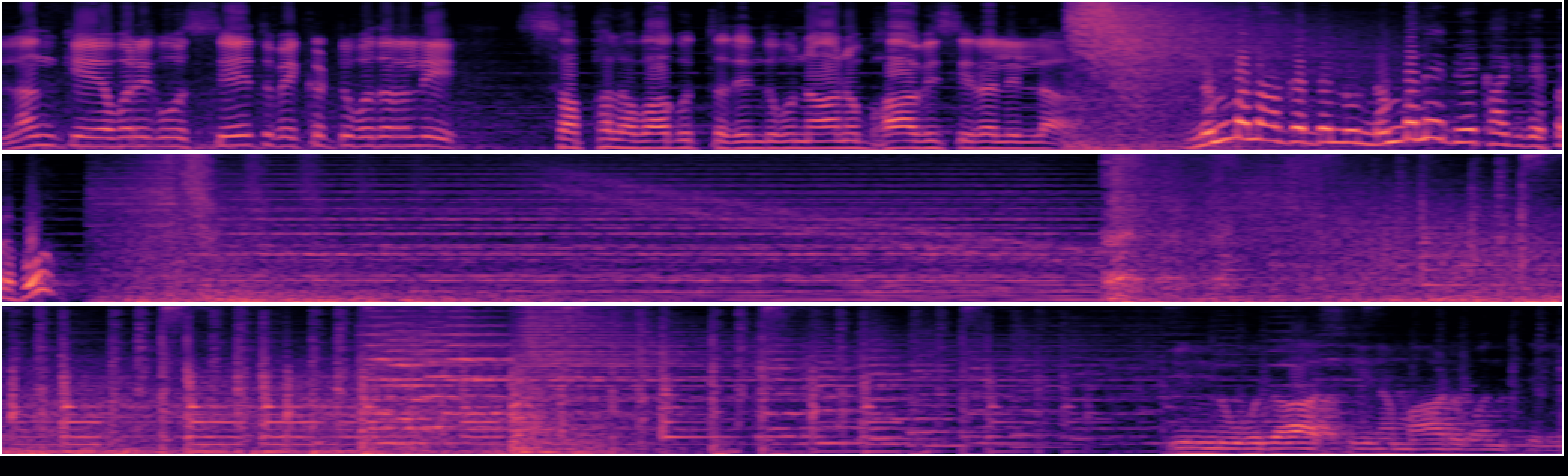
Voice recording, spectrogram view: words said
ಲಂಕೆಯವರೆಗೂ ಸೇತುವೆ ಕಟ್ಟುವುದರಲ್ಲಿ ಸಫಲವಾಗುತ್ತದೆಂದು ನಾನು ಭಾವಿಸಿರಲಿಲ್ಲ. ನಂಬಲಾಗದ್ದನ್ನು ನಂಬಲೇಬೇಕಾಗಿದೆ ಪ್ರಭು. ಮಾಡುವಂತಿಲ್ಲ.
